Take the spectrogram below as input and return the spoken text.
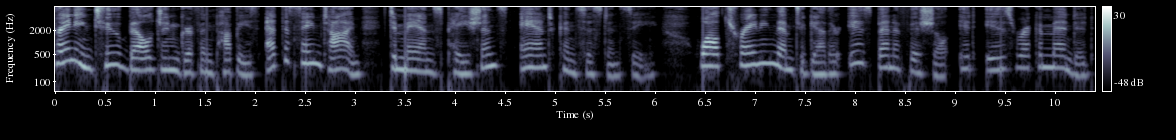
Training two Belgian Griffon puppies at the same time demands patience and consistency. While training them together is beneficial, it is recommended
